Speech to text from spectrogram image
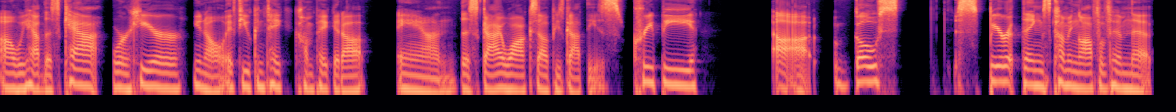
uh, we have this cat. We're here. You know, if you can take it, come pick it up. And this guy walks up. He's got these creepy uh, ghost spirit things coming off of him that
